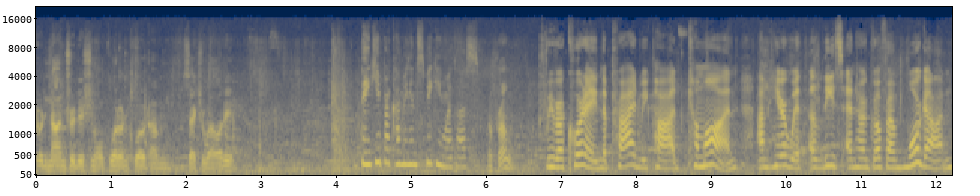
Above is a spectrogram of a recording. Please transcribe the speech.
or non-traditional quote unquote um, sexuality. Thank you for coming and speaking with us. No problem. We're recording the Pride Week pod. Come on. I'm here with Elise and her girlfriend Morgan.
